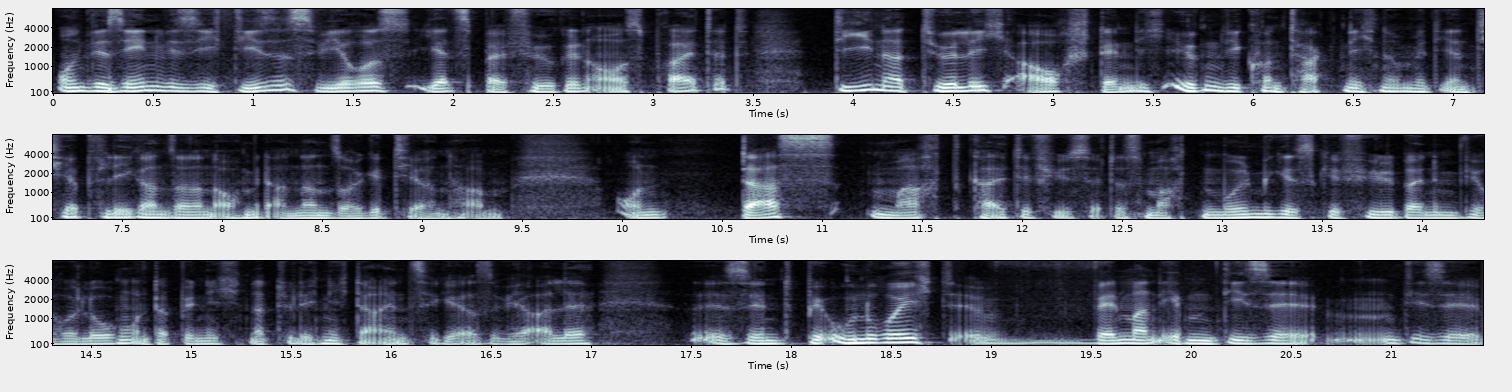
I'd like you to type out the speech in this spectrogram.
Und wir sehen, wie sich dieses Virus jetzt bei Vögeln ausbreitet, die natürlich auch ständig irgendwie Kontakt nicht nur mit ihren Tierpflegern, sondern auch mit anderen Säugetieren haben. Und das macht kalte Füße, das macht ein mulmiges Gefühl bei einem Virologen und da bin ich natürlich nicht der Einzige. Also wir alle sind beunruhigt, wenn man eben diese, diese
